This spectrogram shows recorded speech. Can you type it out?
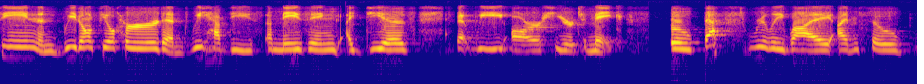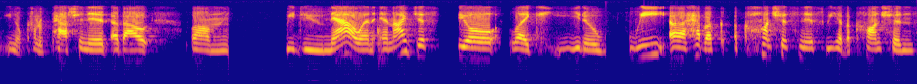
seen and we don't feel heard, and we have these amazing ideas that we are here to make. So that's really why I'm so, you know, kind of passionate about um, we do now, and and I just feel like, you know, we uh, have a, a, consciousness, we have a conscience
